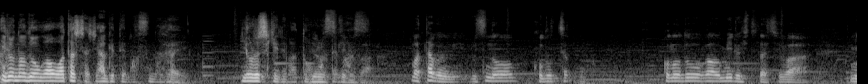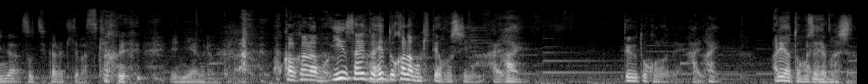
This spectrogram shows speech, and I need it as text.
いろんな動画を私たち上げてますのはい。でよろしければとよ思ってます。まあ多分うちのこのこの動画を見る人たちはみんなそっちから来てますけどね。エニアグラムから。他からもインサイドヘッドからも来てほしい。はい。はい。というところではい。はい。ありがとうございました。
